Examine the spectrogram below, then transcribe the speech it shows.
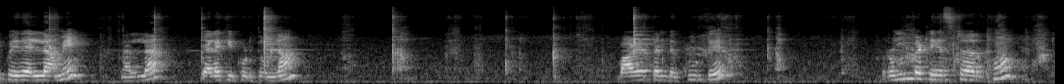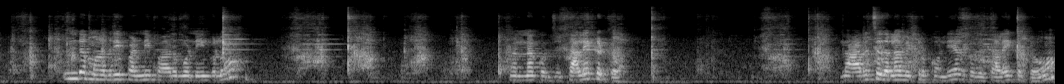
இப்போ இது எல்லாமே நல்லா இலக்கி கொடுத்துடலாம். வாழைத்தண்டு கூட்டு ரொம்ப டேஸ்ட்டாக இருக்கும். இந்த மாதிரி பண்ணி பாருங்க நீங்களும். நல்லா கொஞ்சம் தலைக்கட்டும். நான் அரைச்சதெல்லாம் விட்டுருக்கோம் இல்லையா? அது கொஞ்சம் தலைக்கட்டும்.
